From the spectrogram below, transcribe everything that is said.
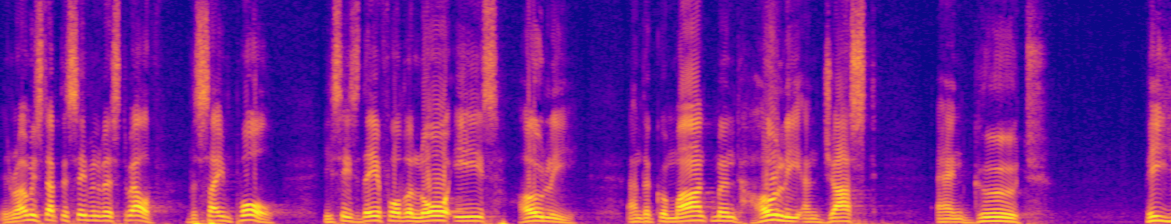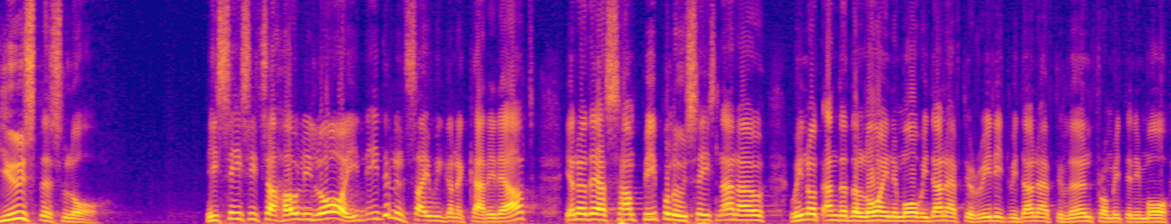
In Romans chapter 7, verse 12, the same Paul, he says, Therefore the law is holy, and the commandment holy and just and good. He used this law. He says it's a holy law. He, he didn't say we're going to cut it out. You know, there are some people who says, no, no, we're not under the law anymore. We don't have to read it. We don't have to learn from it anymore.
